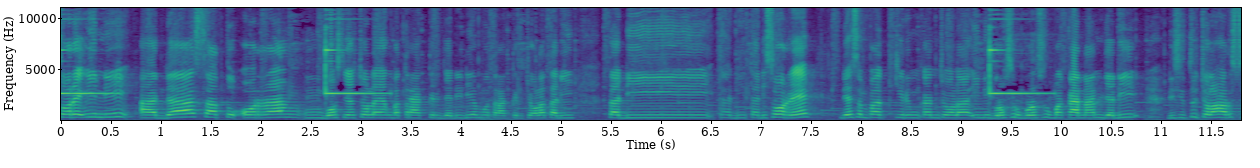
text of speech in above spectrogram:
sore ini ada satu orang mm, bosnya Cola yang bertraktir jadi dia mau traktir Cola tadi tadi tadi tadi sore dia sempat kirimkan Cola ini brosur-brosur makanan. Jadi di situ Cola harus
